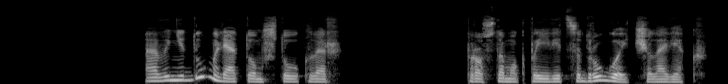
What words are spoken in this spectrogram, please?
«А вы не думали о том, что у Клэр просто мог появиться другой человек?»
